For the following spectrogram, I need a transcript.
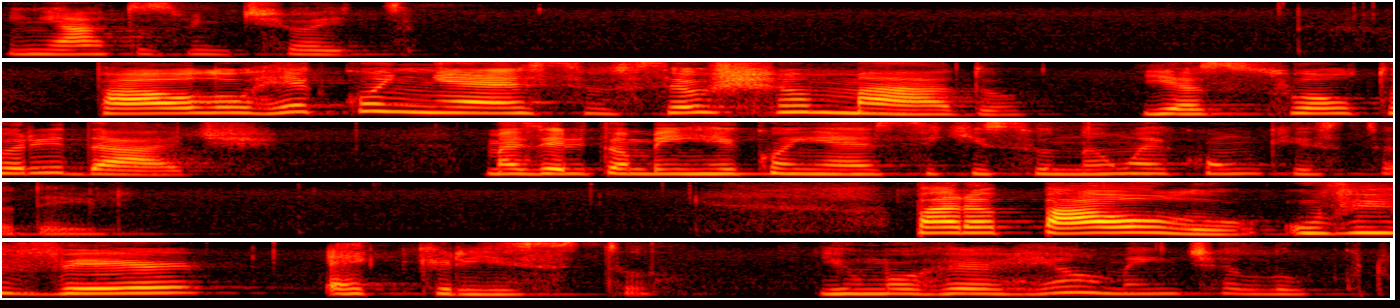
em Atos 28. Paulo reconhece o seu chamado e a sua autoridade, mas ele também reconhece que isso não é conquista dele. Para Paulo, o viver é Cristo. E o morrer realmente é lucro.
